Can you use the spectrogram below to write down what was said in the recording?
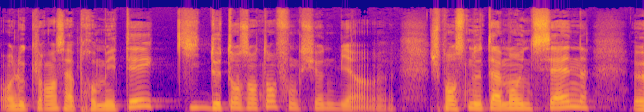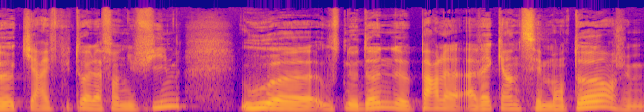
en, l'occurrence à Prométhée, qui de temps en temps fonctionne bien. Je pense notamment une scène euh, qui arrive plutôt à la fin du film, où, euh, où, Snowden parle avec un de ses mentors. Je vais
